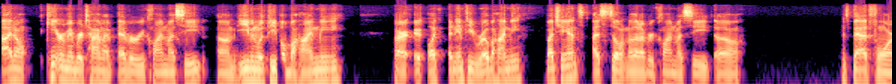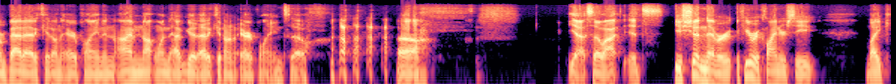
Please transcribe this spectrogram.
I don't can't remember a time I've ever reclined my seat, um, even with people behind me, or eh, like an empty row behind me. By chance, I still don't know that I've reclined my seat. Uh, it's bad form, bad etiquette on the airplane, and I'm not one to have good etiquette on an airplane. So, uh, yeah. So I, it's you should never if you recline your seat, like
